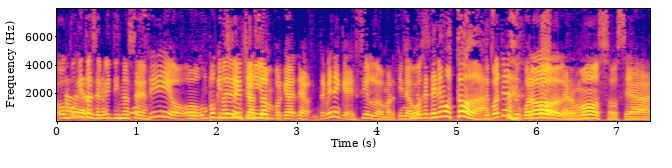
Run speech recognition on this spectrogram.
o un poquito de celulitis, no sé. Sí, o, un poquito de hinchazón, porque también hay que decirlo, Martina. Vos que tenemos todas. Después tenés un cuerpo hermoso, o sea,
